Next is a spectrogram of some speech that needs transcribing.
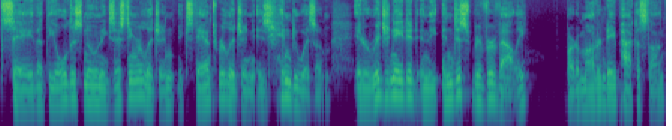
say that the oldest known existing religion, extant religion, is Hinduism. It originated in the Indus River Valley, part of modern day Pakistan,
